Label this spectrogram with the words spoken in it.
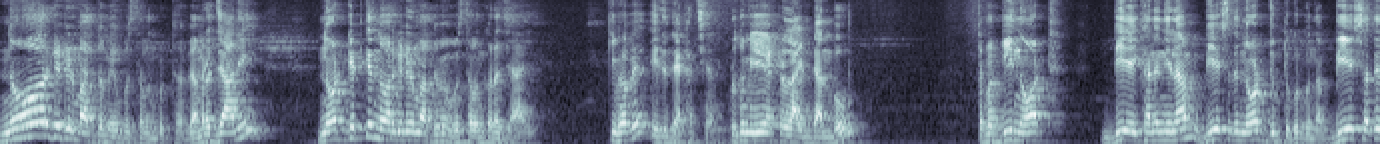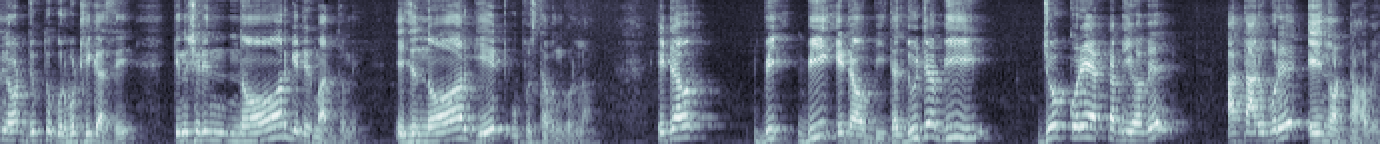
নর গেটের মাধ্যমে উপস্থাপন করতে হবে। আমরা জানি নট গেটকে নর গেটের মাধ্যমে উপস্থাপন করা যায়। কীভাবে? এই যে দেখাচ্ছি আমি। প্রথমে এ একটা লাইন টানবো। তারপর বি নট বি এখানে নিলাম। বি এর সাথে নট যুক্ত করব না। বি এর সাথে নট যুক্ত করব, ঠিক আছে। কিন্তু সেটি নর গেটের মাধ্যমে। এই যে নর গেট উপস্থাপন করলাম। এটাও বি বি এটাও বি। তাহলে দুইটা বি যোগ করে একটা বি হবে, আর তার উপরে এই নটটা হবে।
